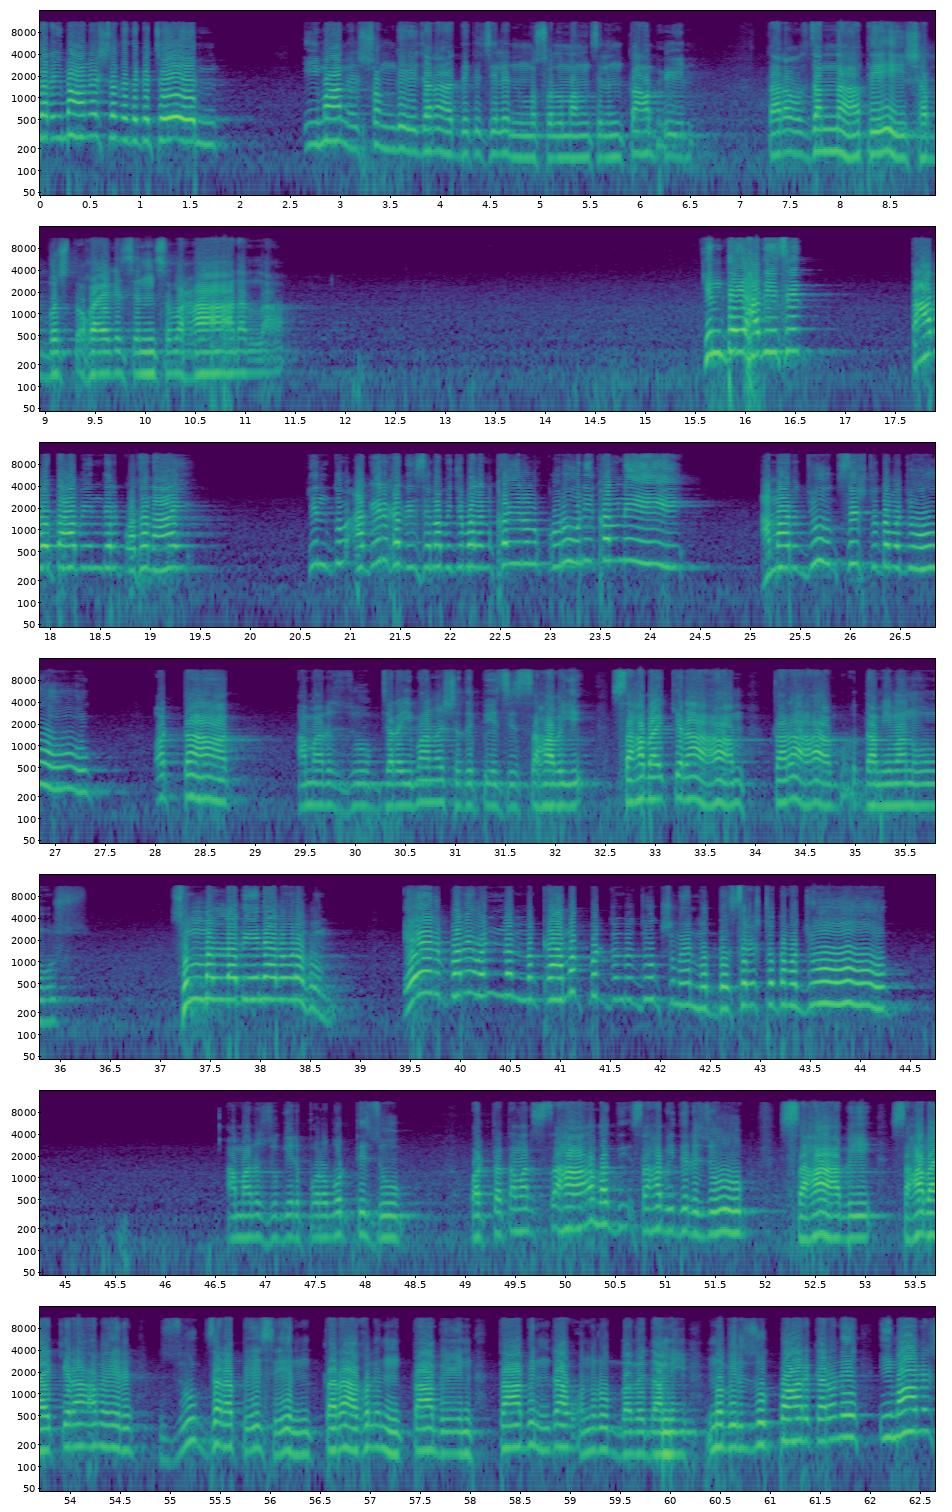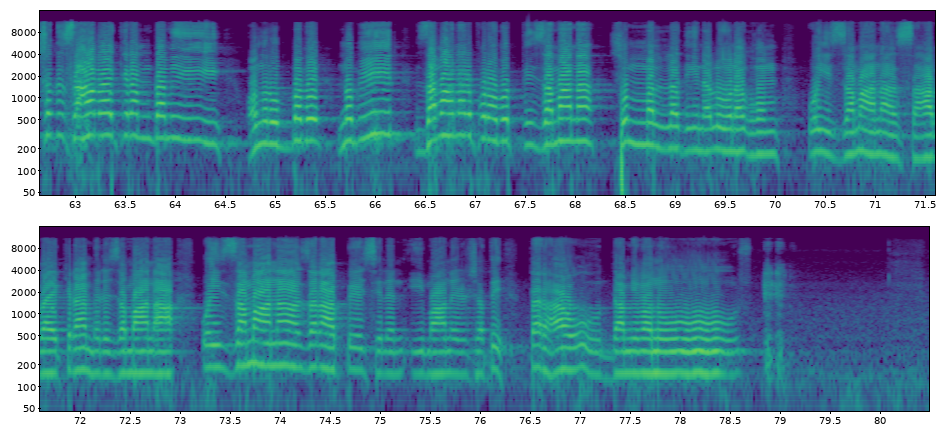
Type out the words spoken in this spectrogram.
যারা ইমানের সাথে দেখেছেন ইমানের সঙ্গে যারা দেখেছিলেন, মুসলমান ছিলেন তারাও জান্নাতে সাব্যস্ত হয়ে গেছেন আল্লাহ কিন্তু এই হাদিসে তাবে তাবিনদের কথা নাই, কিন্তু আগের হাদিসে নবীজি বলেন খৈরুল কুরুনি করনি আমার যুগ, শ্রেষ্ঠতম যুগ। অর্থাৎ আমার যুগ যারা ইমানের সাথে পেয়েছে সাহাবাই সাহাবাই কেরাম, তারা দামি মানুষ। সুম্মাল্লাদিন আলুরহুম এরপরে অন্যান্য কামত পর্যন্ত যুগ সময়ের মধ্যে শ্রেষ্ঠতম যুগ। আমার যুগের পরবর্তী যুগ, অর্থাৎ আমার সাহাবাদি, সাহাবিদের যুগ, সাহাবি, সাহাবায় কেরামের যুগ যারা পেয়েছেন, তারা হলেন তাবিন তাবিনরা অনুরূপভাবে দামি। নবীর যুগ পাওয়ার কারণে ইমামের সাথে সাহাবায় কেরাম দামি। অনুরূপ অনুরূপভাবে নবীর জামানার পরবর্তী জামানা সুম্মাল্লাদিন আলুনাহুম ওই জামানা, সাহাবায় কেরামের জামানা, ওই জামানা যারা পেয়েছিলেন ইমানের সাথে, তারাও দামি মানুষ।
